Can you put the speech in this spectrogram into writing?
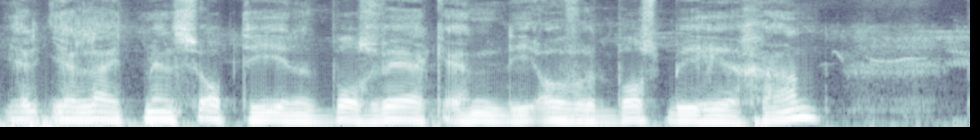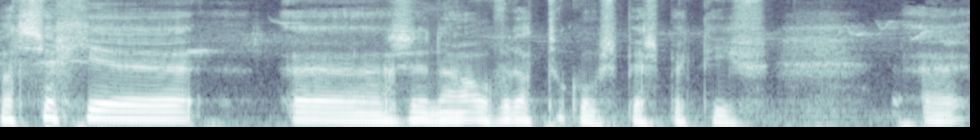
Je, je leidt mensen op die in het bos werken en die over het bosbeheer gaan. Wat zeg je uh, ze nou over dat toekomstperspectief? Uh,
